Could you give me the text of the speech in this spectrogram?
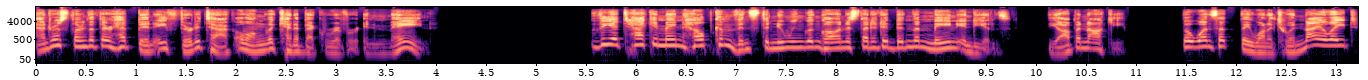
Andros learned that there had been a third attack along the Kennebec River in Maine. The attack in Maine helped convince the New England colonists that it had been the Maine Indians, the Abenaki, the ones that they wanted to annihilate,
